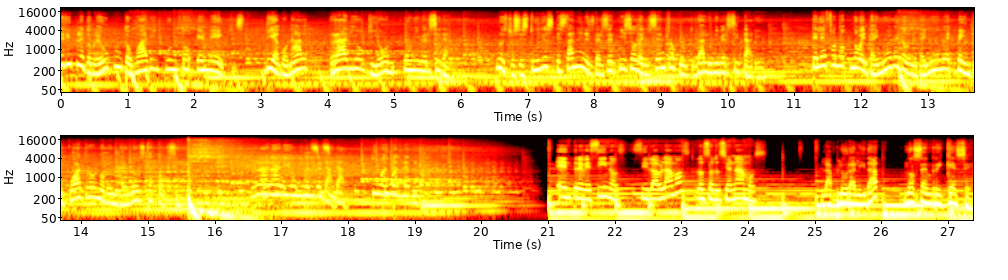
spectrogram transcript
www.wadi.mx, diagonal radio-universidad. Nuestros estudios están en el tercer piso del Centro Cultural Universitario. Teléfono 9999 24 92 14. Radio Universidad, tu alternativa. Entre vecinos, si lo hablamos, lo solucionamos. La pluralidad nos enriquece.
